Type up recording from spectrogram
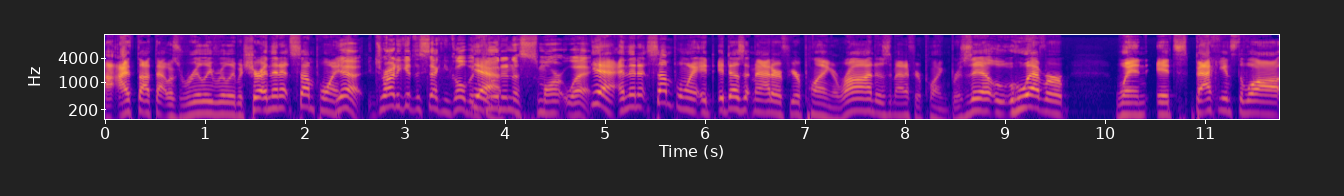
I, I thought that was really, really mature. And then at some point, Yeah, try to get the second goal, but Yeah. do it in a smart way. yeah, and then at some point, it, it doesn't matter if you're playing Iran, it doesn't matter if you're playing Brazil, whoever. When it's back against the wall,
